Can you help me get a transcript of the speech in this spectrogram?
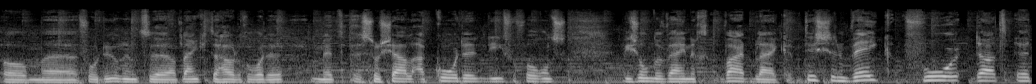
Om voortdurend aan het lijntje te houden geworden met uh, sociale akkoorden... die vervolgens bijzonder weinig waard blijken. Het is een week voordat het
